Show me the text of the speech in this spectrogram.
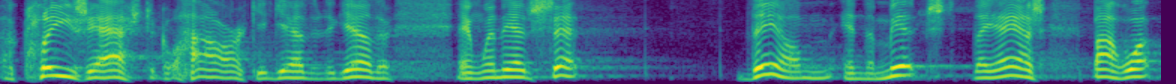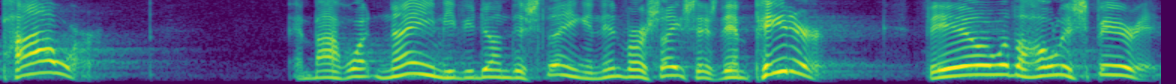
ecclesiastical hierarchy gathered together. And when they had set them in the midst, they asked, By what power? And by what name have you done this thing? And then verse 8 says, Then Peter, filled with the Holy Spirit,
